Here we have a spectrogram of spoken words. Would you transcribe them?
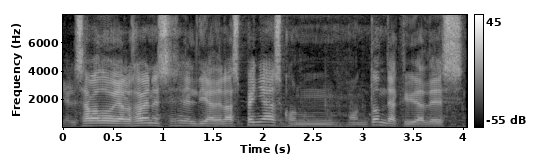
el sábado, ya lo saben, es el Día de las Peñas con un montón de actividades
